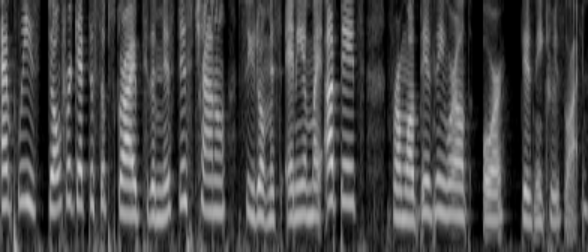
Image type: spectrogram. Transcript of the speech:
And please don't forget to subscribe to the Miss Dis channel so you don't miss any of my updates from Walt Disney World or Disney Cruise Line.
